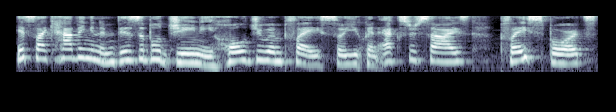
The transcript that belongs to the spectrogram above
It's like having an invisible genie hold you in place so you can exercise, play sports,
